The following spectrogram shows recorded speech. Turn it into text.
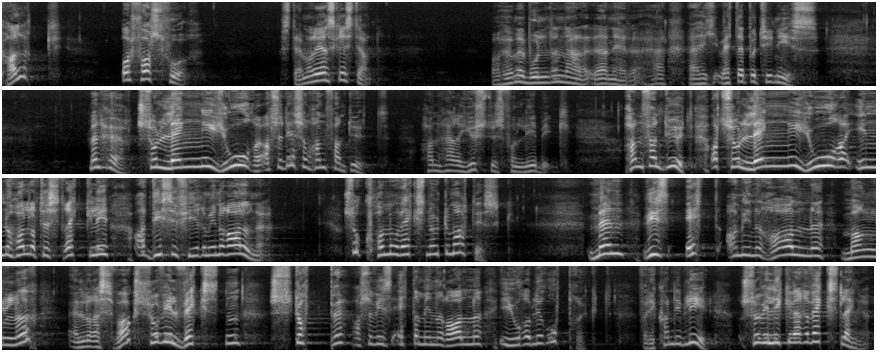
kalk og fosfor. Stemmer det, Jens Christian? Bare hør med bonden der, der nede. Jeg vet det er på tynn is. Men hør, så lenge jorda Altså det som han fant ut, han her Justus von Liebig Han fant ut at så lenge jorda inneholder tilstrekkelig av disse fire mineralene, så kommer veksten automatisk. Men hvis ett av mineralene mangler eller er svak, så vil veksten stoppe. Altså hvis ett av mineralene i jorda blir oppbrukt, for det kan de bli, så vil det ikke være vekst lenger.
